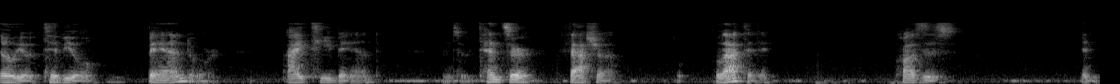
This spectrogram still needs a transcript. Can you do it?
iliotibial band or IT band. And so tensor fascia latae causes an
